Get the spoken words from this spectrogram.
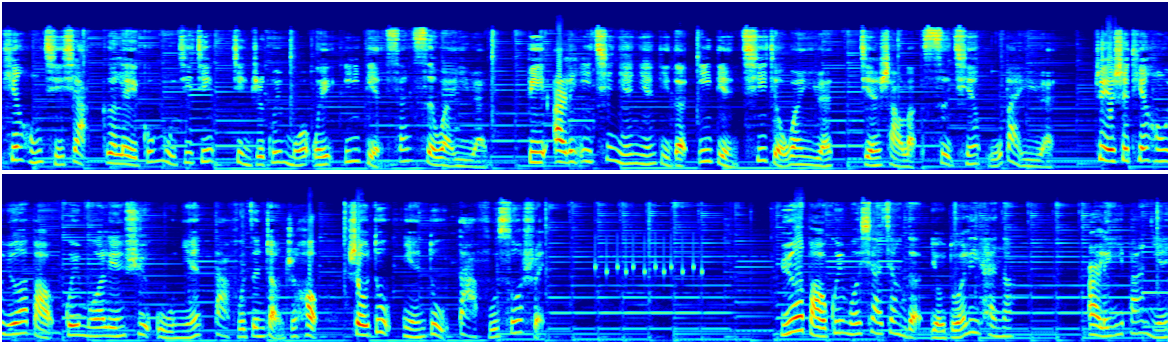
天弘旗下各类公募基金净值规模为一点三四万亿元，比二零一七年年底的一点七九万亿元减少了四千五百亿元。这也是天弘余额宝规模连续五年大幅增长之后，首度年度大幅缩水。余额宝规模下降的有多厉害呢？二零一八年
